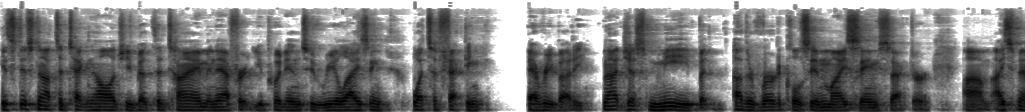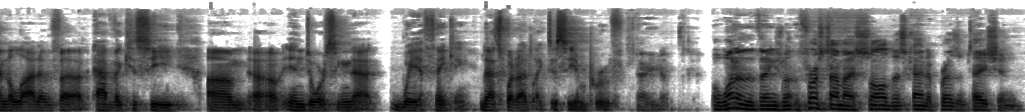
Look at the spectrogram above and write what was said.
it's just not the technology, but the time and effort you put into realizing what's affecting everybody, not just me, but other verticals in my same sector. Um, I spend a lot of uh, advocacy um, uh, endorsing that way of thinking. That's what I'd like to see improve. There you go. Well, one of the things, the first time I saw this kind of presentation,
